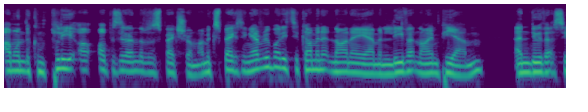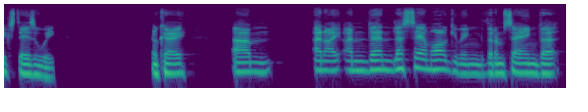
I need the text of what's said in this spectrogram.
I'm on the complete opposite end of the spectrum. I'm expecting everybody to come in at 9 a.m. and leave at 9 p.m. and do that six days a week. Okay. Um, and I and then let's say I'm arguing that I'm saying that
